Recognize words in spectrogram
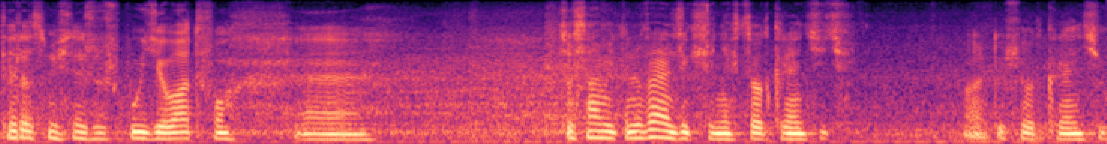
Teraz myślę, że już pójdzie łatwo. E, czasami ten wężyk się nie chce odkręcić, ale tu się odkręcił.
